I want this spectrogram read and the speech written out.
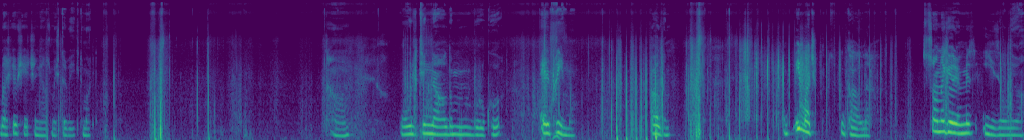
Başka bir şey için yazmıştır büyük ihtimal. Tamam. Ultimle aldım Brook'u. El Primo. Aldım. Bir maç kaldı. Sonra görevimiz easy oluyor.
